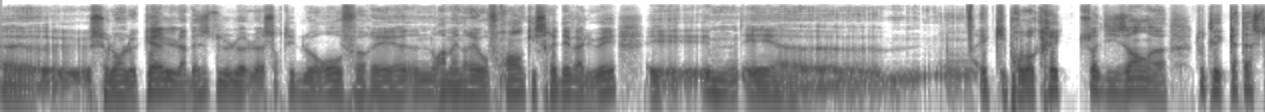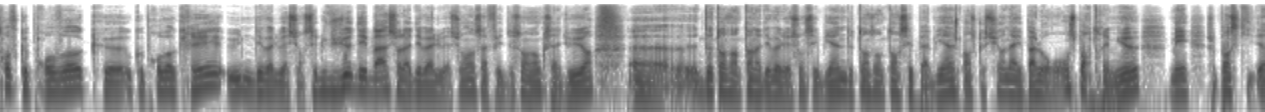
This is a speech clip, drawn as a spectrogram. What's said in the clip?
euh, selon lesquels la baisse de le- la sortie de l'euro ferait euh, nous ramènerait au franc qui serait dévalué et, et, et, euh, et qui provoquerait soi-disant euh, toutes les catastrophes que provoque euh, que provoquerait une dévaluation. C'est le vieux débat sur la dévaluation, ça fait 200 ans que ça dure. Euh, de temps en temps la dévaluation c'est bien, de temps en temps c'est pas bien. Je pense que si on n'avait pas l'euro, on se porterait mieux, mais je pense qu'il euh,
